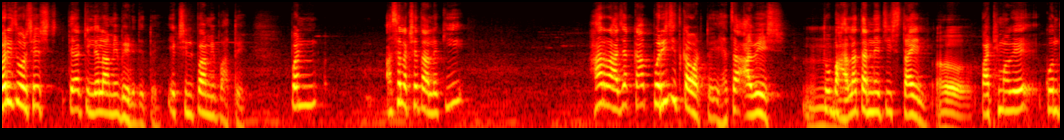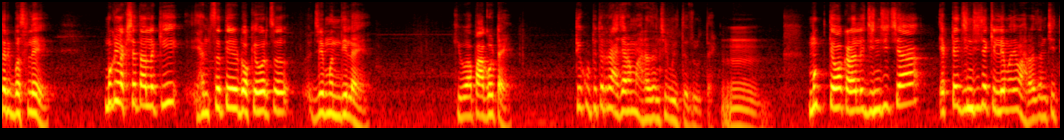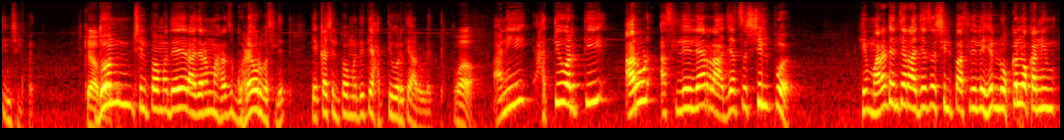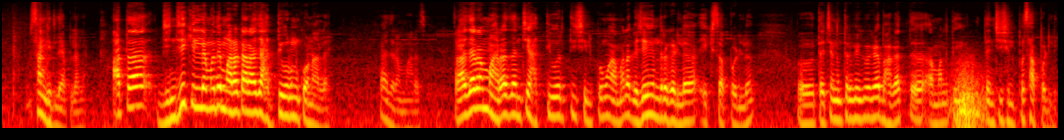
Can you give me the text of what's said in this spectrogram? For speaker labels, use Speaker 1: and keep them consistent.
Speaker 1: बरीच वर्षे त्या किल्ल्याला आम्ही भेट देतोय. एक शिल्प आम्ही पाहतोय. पण असं लक्षात आलं की हा राजा का परिचित का वाटतोय? ह्याचा आवेश तो भाला ताणण्याची स्टाईल
Speaker 2: हो.
Speaker 1: पाठीमागे कोणतरी बसले. मग लक्षात आलं की ह्यांचं ते डोक्यावरचं जे मंदिर आहे किंवा पागोट आहे ते कुठेतरी राजाराम महाराजांशी मिळतं जुळत आहे. मग तेव्हा कळालं जिंजीच्या एकट्या जिंजीच्या किल्ल्यामध्ये महाराजांची तीन शिल्प आहेत.
Speaker 2: क्या.
Speaker 1: दोन शिल्पामध्ये राजाराम महाराज घोड्यावर बसलेत. एका शिल्पामध्ये ते हत्तीवरती आरूढ आहेत
Speaker 2: वा
Speaker 1: आणि हत्तीवरती आरूढ असलेल्या राजाचं शिल्प हे मराठ्यांच्या राजाचं शिल्प असलेले हे लोकल लोकांनी सांगितले आपल्याला. आता जिंजी किल्ल्यामध्ये मराठा राजा हत्तीवरून कोण आलाय? राजाराम महाराज. राजाराम महाराजांची हत्तीवरती शिल्प मग आम्हाला गजकेंद्रगडला एक सापडलं. त्याच्यानंतर वेगवेगळ्या भागात आम्हाला ती त्यांची शिल्प सापडली.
